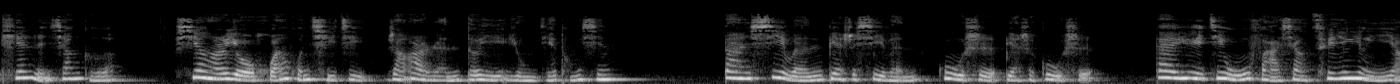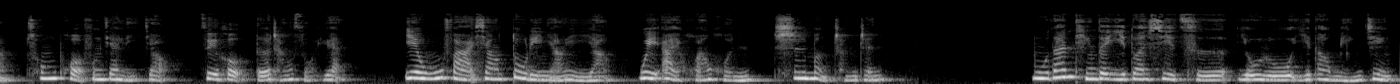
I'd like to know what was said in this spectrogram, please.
天人相隔。幸而有还魂奇迹，让二人得以永结同心。但戏文便是戏文，故事便是故事。黛玉既无法像崔莺莺一样冲破封建礼教，最后得偿所愿，也无法像杜丽娘一样为爱还魂、痴梦成真。《牡丹亭》的一段戏词，犹如一道明镜，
